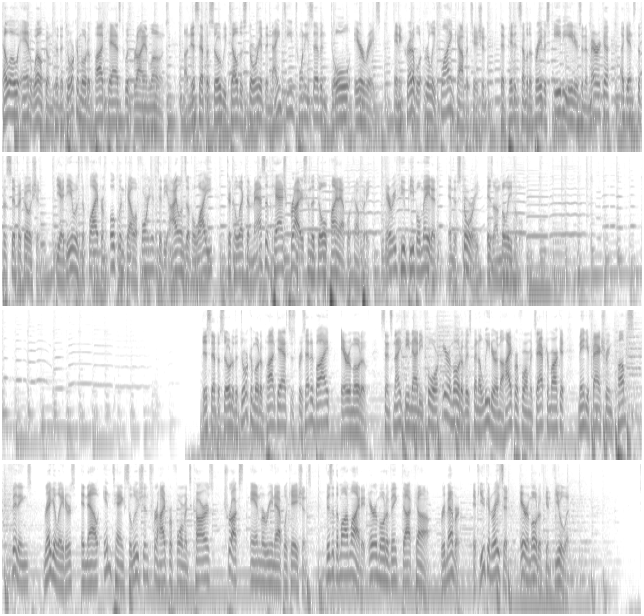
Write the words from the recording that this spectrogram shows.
Hello and welcome to the Dorkomotive Podcast with Brian Lohnes. On this episode, we tell the story of the 1927 Dole Air Race, an incredible early flying competition that pitted some of the bravest aviators in America against the Pacific Ocean. The idea was to fly from Oakland, California to the islands of Hawaii to collect a massive cash prize from the Dole Pineapple Company. Very few people made it, and the story is unbelievable. This episode of the Dorkomotive Podcast is presented by Aeromotive. Since 1994, Aeromotive has been a leader in the high performance aftermarket, manufacturing pumps, fittings, regulators, and now in tank solutions for high performance cars, trucks, and marine applications. Visit them online at aeromotiveinc.com. Remember, if you can race it, Aeromotive can fuel it.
